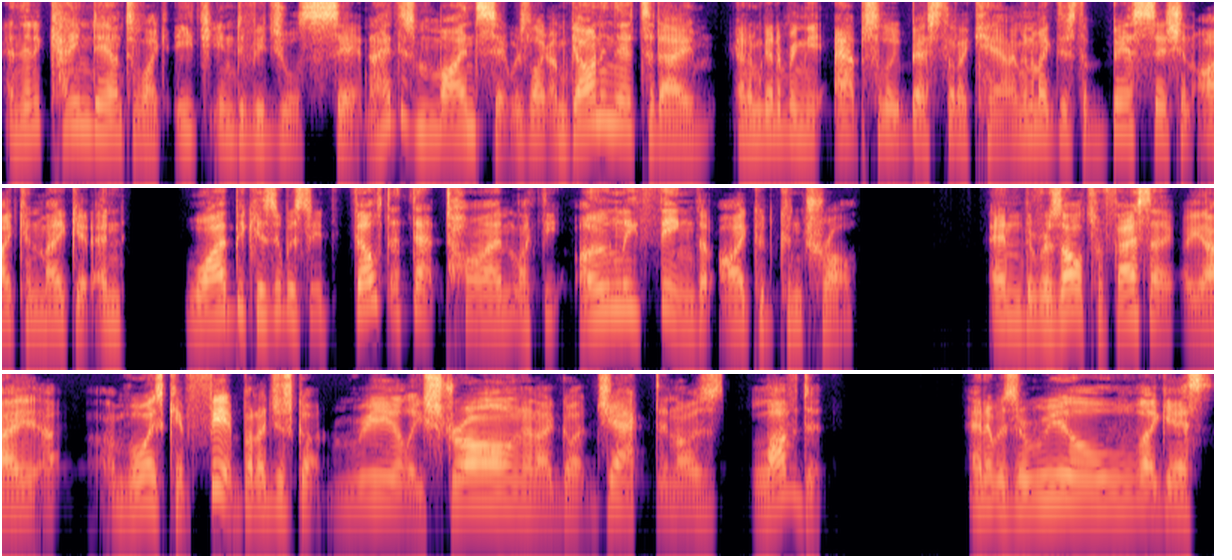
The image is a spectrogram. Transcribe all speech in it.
And then it came down to like each individual set. And I had this mindset was like, I'm going in there today and I'm going to bring the absolute best that I can. I'm going to make this the best session I can make it. And why? Because it was, it felt at that time like the only thing that I could control. And the results were fascinating. You know, I, I've always kept fit, but I just got really strong and I got jacked and I was loved it. And it was a real, I guess,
